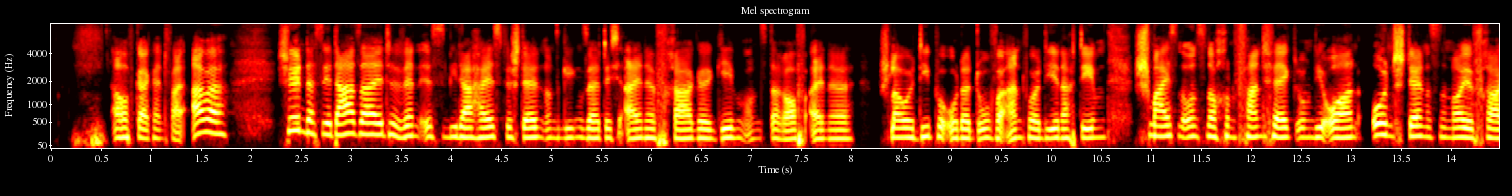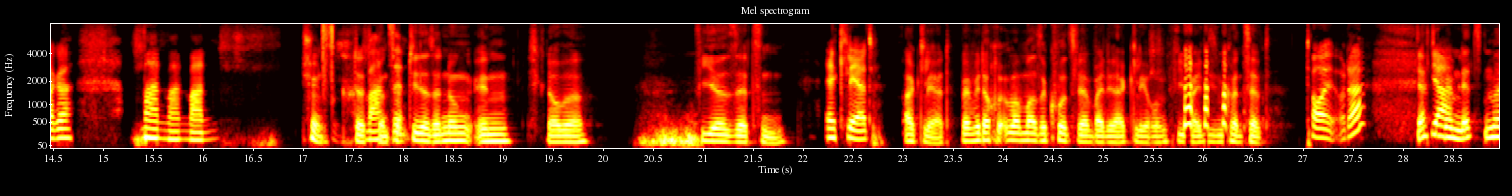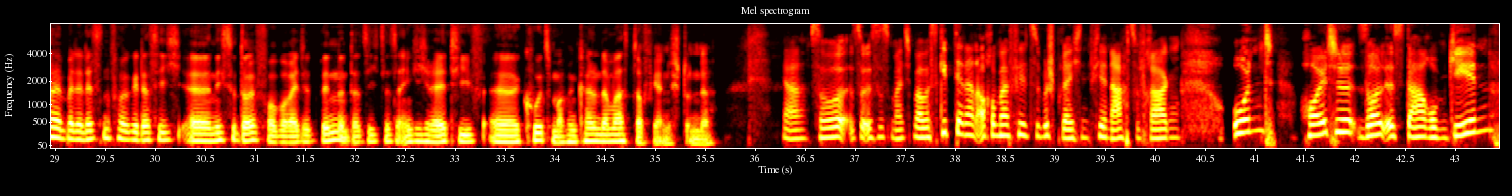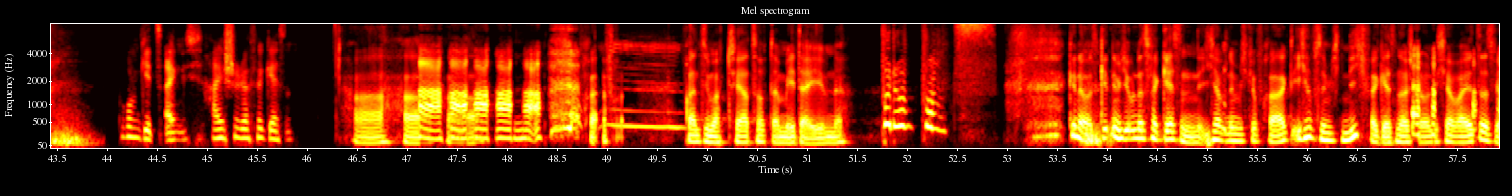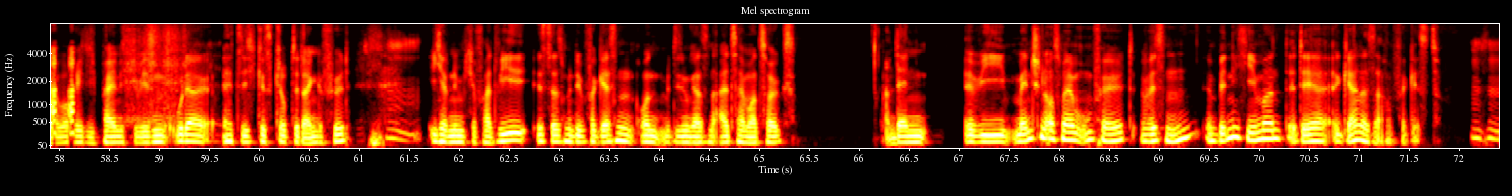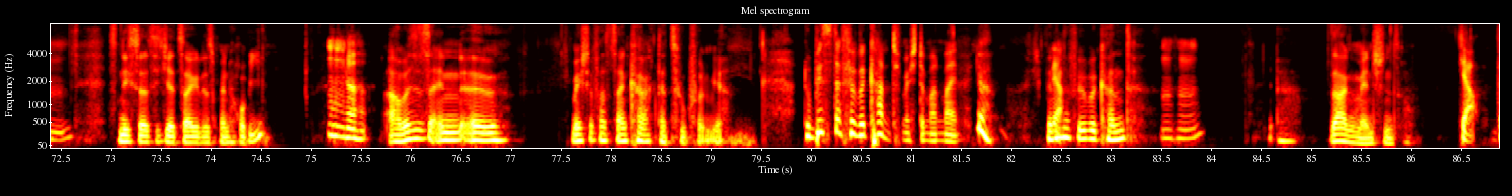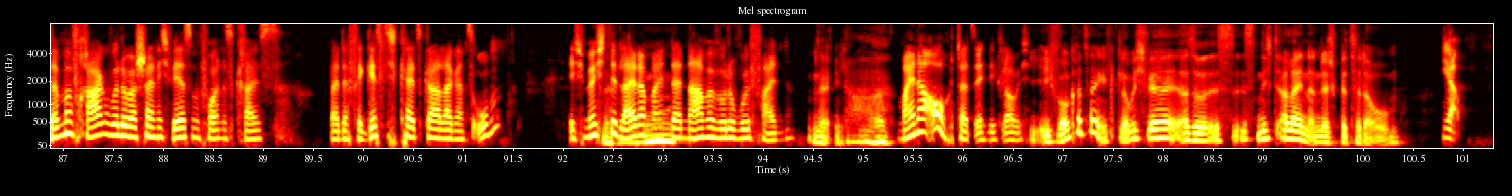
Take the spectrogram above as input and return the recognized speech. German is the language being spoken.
auf gar keinen Fall. Aber schön, dass ihr da seid, wenn es wieder heißt, wir stellen uns gegenseitig eine Frage, geben uns darauf eine schlaue, diepe oder doofe Antwort, je nachdem, schmeißen uns noch ein Fun Fact um die Ohren und stellen uns eine neue Frage. Mann, Mann, Mann. Schön. Das Wahnsinn. Konzept dieser Sendung in, ich glaube, vier Sätzen Erklärt. erklärt. Wenn wir doch immer mal so kurz wären bei den Erklärungen, wie bei diesem Konzept. Toll, oder? Ich dachte Ja. beim letzten Mal, bei der letzten Folge, dass ich äh, nicht so doll vorbereitet bin und dass ich das eigentlich relativ äh, kurz machen kann und dann war es doch wie eine Stunde. Ja, so, so ist es manchmal. Aber es gibt ja dann auch immer viel zu besprechen, viel nachzufragen. Und heute soll es darum gehen. Worum geht's eigentlich? Habe ich schon wieder vergessen. Ha, ha, ha. Fra Fra Franzi macht Scherz auf der Metaebene. Genau, es geht nämlich um das Vergessen. Ich habe nämlich gefragt, ich habe es nämlich nicht vergessen, erstaunlicherweise. Das wäre aber auch richtig peinlich gewesen. Oder hätte sich geskriptet angefühlt. Hm. Ich habe nämlich gefragt, wie ist das mit dem Vergessen und mit diesem ganzen Alzheimer-Zeugs? Denn äh, wie Menschen aus meinem Umfeld wissen, bin ich jemand, der gerne Sachen vergisst. Mhm. ist nicht so, dass ich jetzt sage, das ist mein Hobby, Ja. aber es ist ein, äh, ich möchte fast sagen, Charakterzug von mir. Du bist dafür bekannt, möchte man meinen. Ich bin Ja. dafür bekannt, Mhm. sagen Menschen so. Ja, wenn man fragen würde, wahrscheinlich wäre es im Freundeskreis bei der Vergesslichkeitsskala ganz oben. Ich möchte leider meinen, dein Name würde wohl fallen. Ne, ja, Meiner auch, tatsächlich, glaube ich. ich wollte gerade sagen, ich glaube, ich wäre, also es ist nicht allein an der Spitze da oben.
